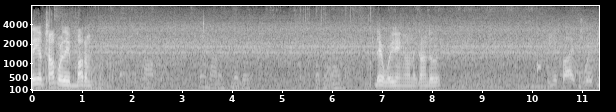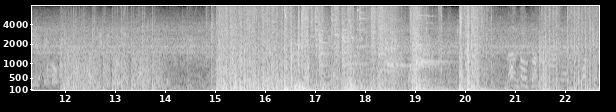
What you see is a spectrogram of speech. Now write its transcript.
they up top or they bottom? They're waiting on the gondola. UAV is. RTB for. Round incoming.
